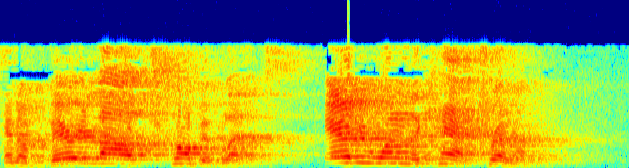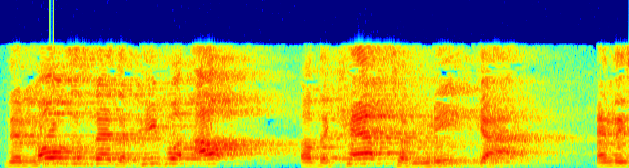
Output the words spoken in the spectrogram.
and a very loud trumpet blast. Everyone in the camp trembled. Then Moses led the people out of the camp to meet God. And they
